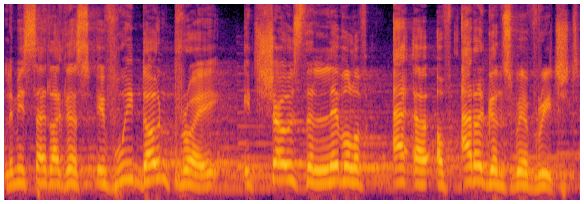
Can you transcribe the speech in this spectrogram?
let me say it like this if we don't pray, it shows the level of, uh, of arrogance we have reached.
